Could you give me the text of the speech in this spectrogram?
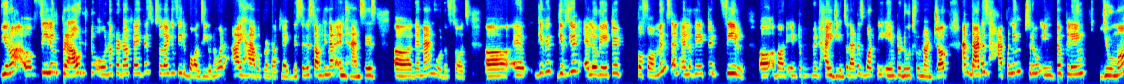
you know uh, feeling proud to own a product like this so that you feel ballsy. You know what? I have a product like this. It is something that enhances uh, their manhood of sorts. Uh, uh give it gives you an elevated performance and elevated feel uh, about intimate hygiene. So that is what we aim to do through Nutjob, and that is happening through interplaying humor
